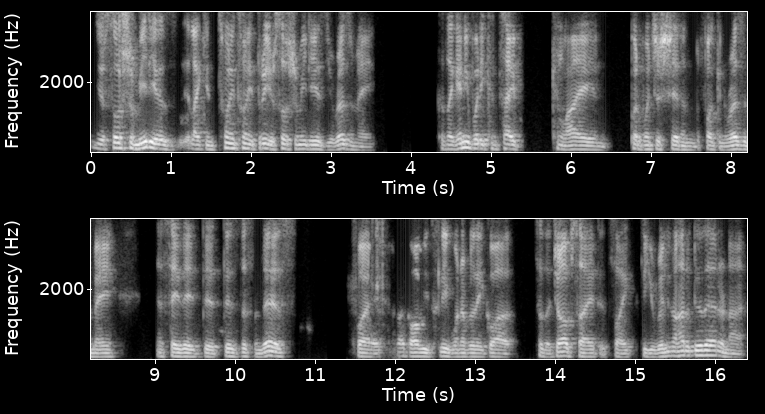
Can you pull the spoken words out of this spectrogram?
your social media is like in 2023, your social media is your resume, because like anybody can type, can lie and put a bunch of shit in the fucking resume and say they did this, this, and this, but like obviously whenever they go out to the job site, it's like, do you really know how to do that or not?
